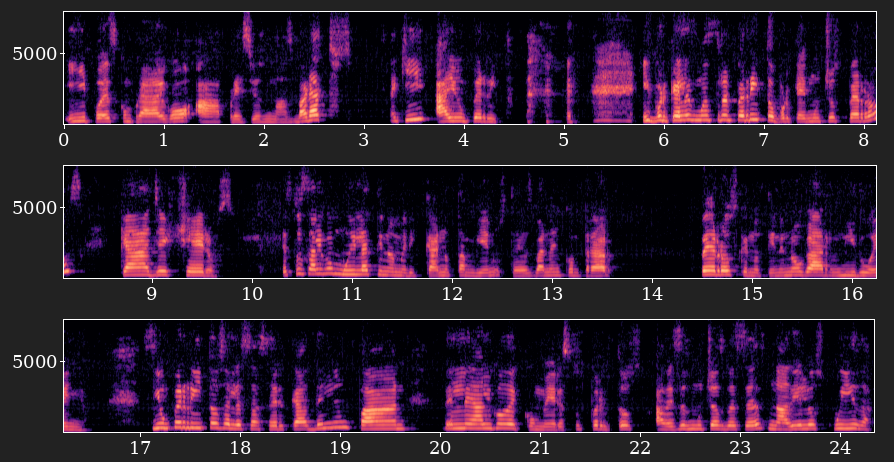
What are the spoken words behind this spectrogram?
Y puedes comprar algo a precios más baratos. Aquí hay un perrito. ¿Y por qué les muestro el perrito? Porque hay muchos perros callejeros. Esto es algo muy latinoamericano también. Ustedes van a encontrar perros que no tienen hogar ni dueño. Si un perrito se les acerca, denle un pan, denle algo de comer. Estos perritos a veces, muchas veces, nadie los cuida.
